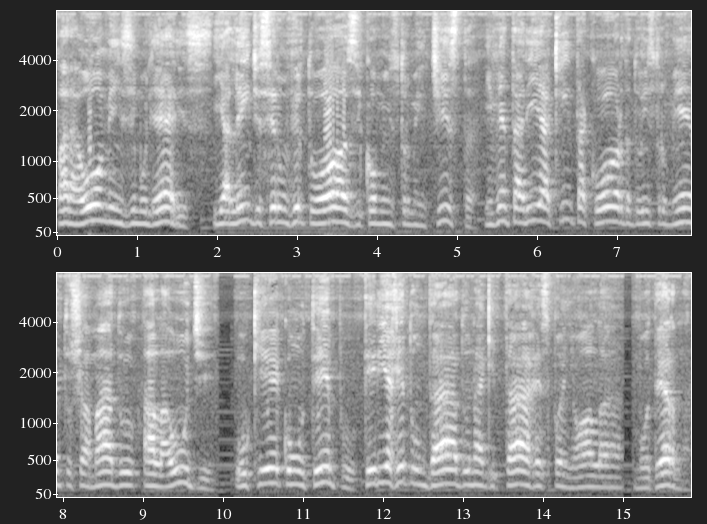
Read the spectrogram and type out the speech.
para homens e mulheres, e além de ser um virtuoso como instrumentista, inventaria a quinta corda do instrumento chamado alaúde, o que, com o tempo, teria redundado na guitarra espanhola moderna.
